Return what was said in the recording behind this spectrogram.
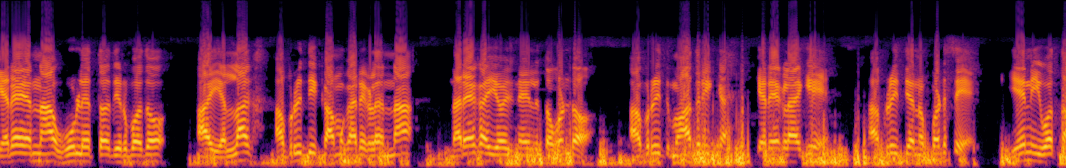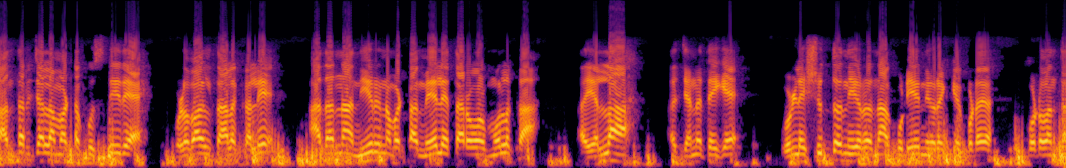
ಕೆರೆಯನ್ನ ಹೂಳೆತ್ತೋದಿರ್ಬೋದು, ಆ ಎಲ್ಲಾ ಅಭಿವೃದ್ಧಿ ಕಾಮಗಾರಿಗಳನ್ನ ನರೇಗಾ ಯೋಜನೆಯಲ್ಲಿ ತಗೊಂಡು ಅಭಿವೃದ್ಧಿ ಮಾದರಿ ಕೆರೆಗಳಾಗಿ ಅಭಿವೃದ್ಧಿಯನ್ನು ಪಡಿಸಿ ಏನು ಇವತ್ತು ಅಂತರ್ಜಲ ಮಟ್ಟ ಕುಸಿದಿದೆ ಮುಳಬಾಗಿಲು ತಾಲೂಕಲ್ಲಿ, ಅದನ್ನ ನೀರಿನ ಮಟ್ಟ ಮೇಲೆ ತರುವ ಮೂಲಕ ಎಲ್ಲ ಜನತೆಗೆ ಒಳ್ಳೆ ಶುದ್ಧ ನೀರನ್ನ ಕುಡಿಯೋ ನೀರಕ್ಕೆ ಕೂಡ ಕೊಡುವಂತ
